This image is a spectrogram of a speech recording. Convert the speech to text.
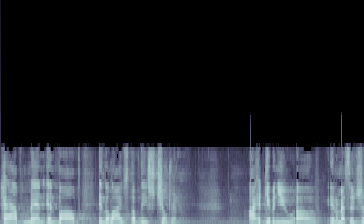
have men involved in the lives of these children. I had given you uh, in a message uh,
